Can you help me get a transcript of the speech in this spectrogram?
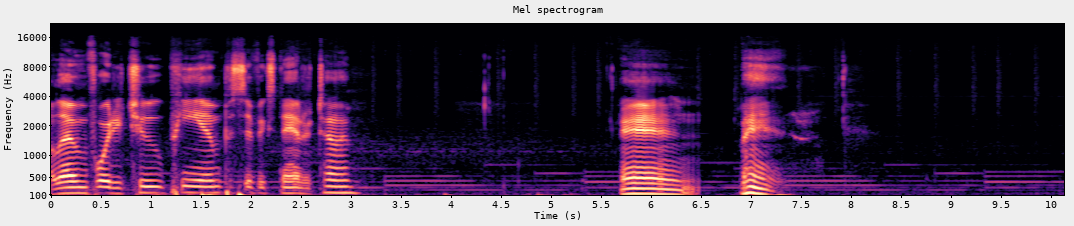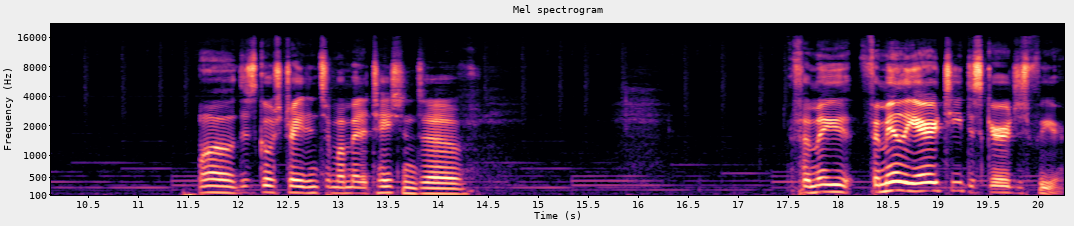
11:42 p.m. Pacific Standard Time. And man, well, this goes straight into my meditations of familiar, familiarity discourages fear.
